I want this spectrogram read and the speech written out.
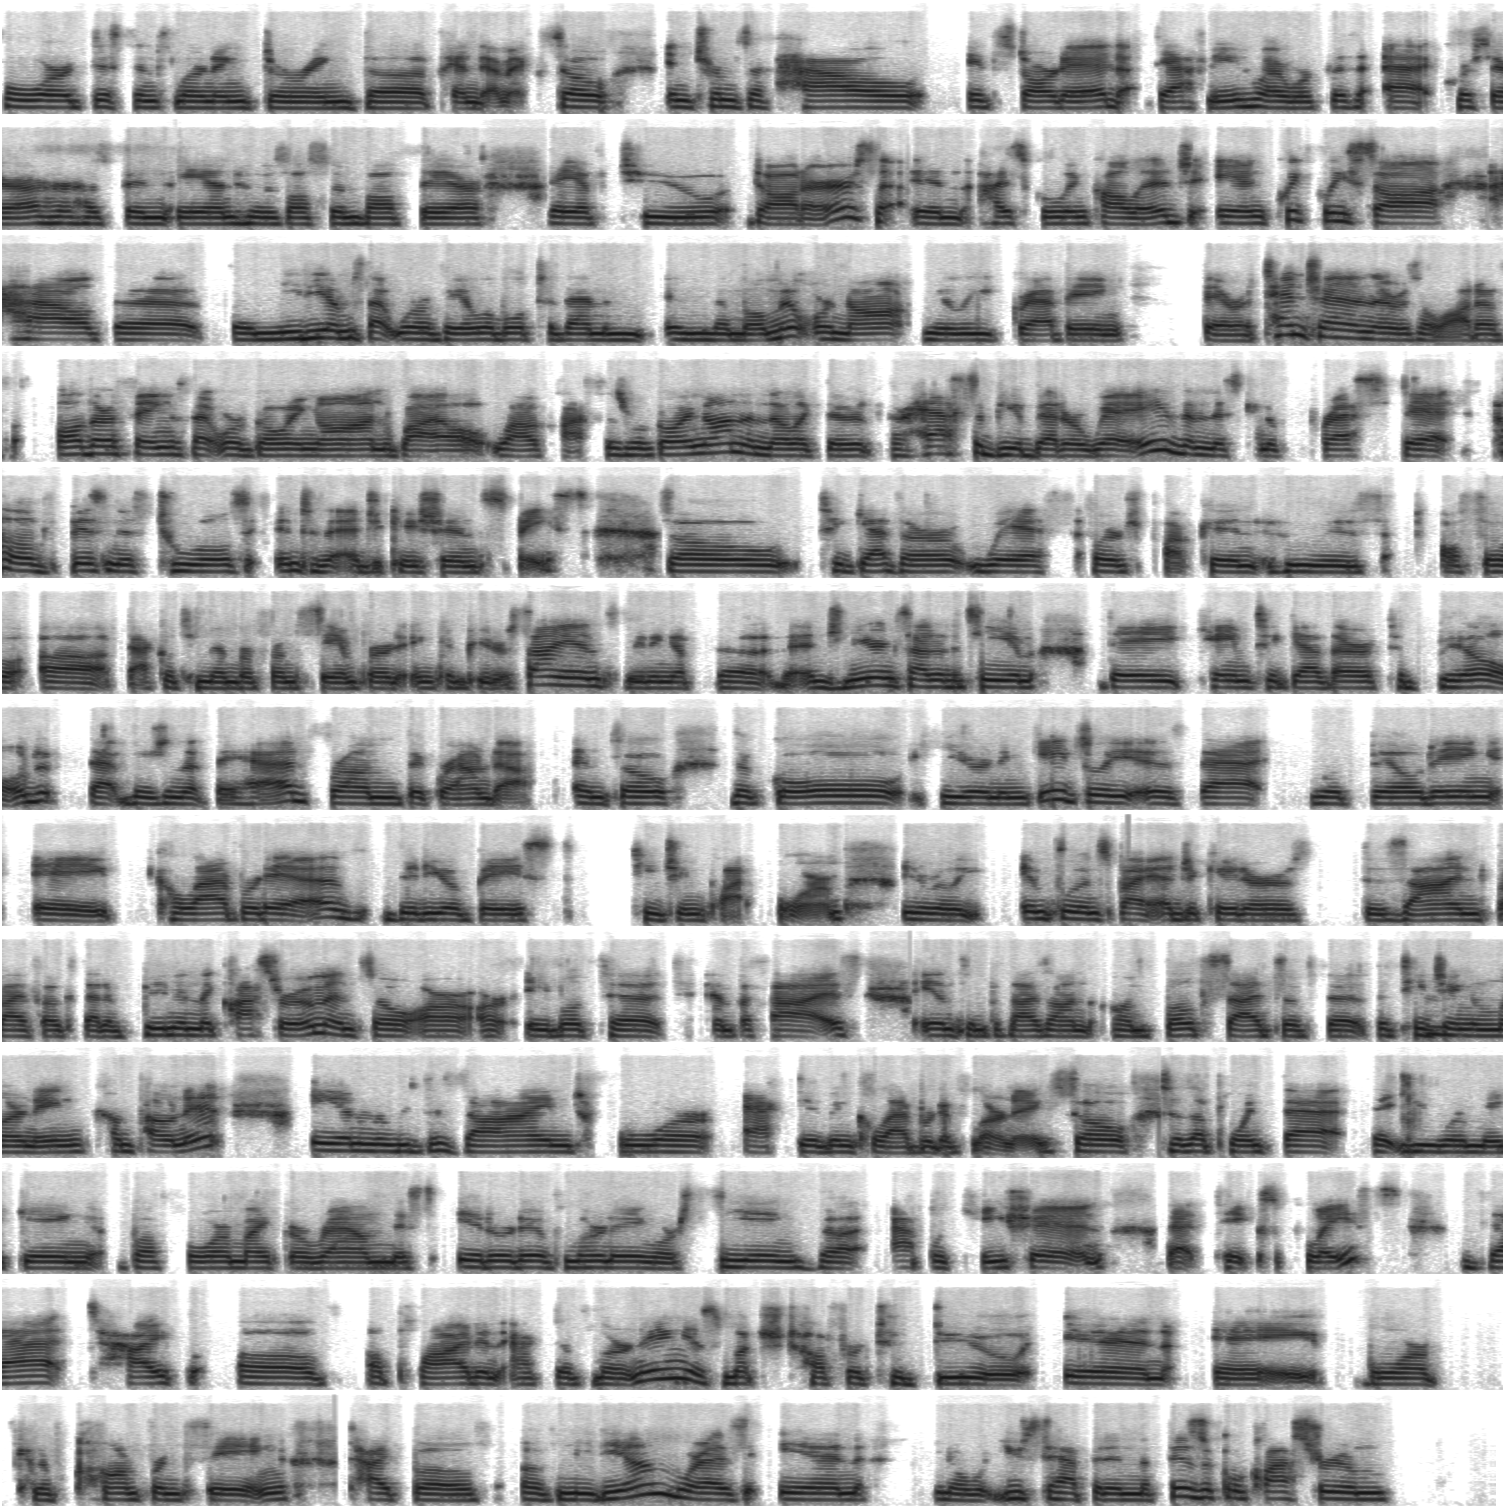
for distance learning during the pandemic. So, in terms of how it started, Daphne, who I worked with at Coursera, her husband, Dan, who was also involved there, they have two daughters in high school and college, and quickly saw how the, the mediums that were available to them in, in the moment were not really grabbing their attention. There was a lot of other things that were going on while while classes were going on, and they're like, there there has to be a better way than this kind of press fit of business tools into the education space. So together with Serge Plotkin, who is also a faculty member from Stanford in computer science, leading up the, the engineering side of the team, they came together to build that vision that they had from the ground up. And so the goal here in Engageli is that we're building a collaborative video based teaching platform, you know, really influenced by educators, designed by folks that have been in the classroom and so are, are able to, to empathize and sympathize on, on both sides of the, the teaching mm-hmm. and learning component and really designed for active and collaborative learning. So to the point that that you were making before, Mike, around this iterative learning or seeing the application that takes place, that type of applied and active learning is much tougher to do in a more kind of conferencing type of, of medium. Whereas in, you know, what used to happen in the physical classroom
